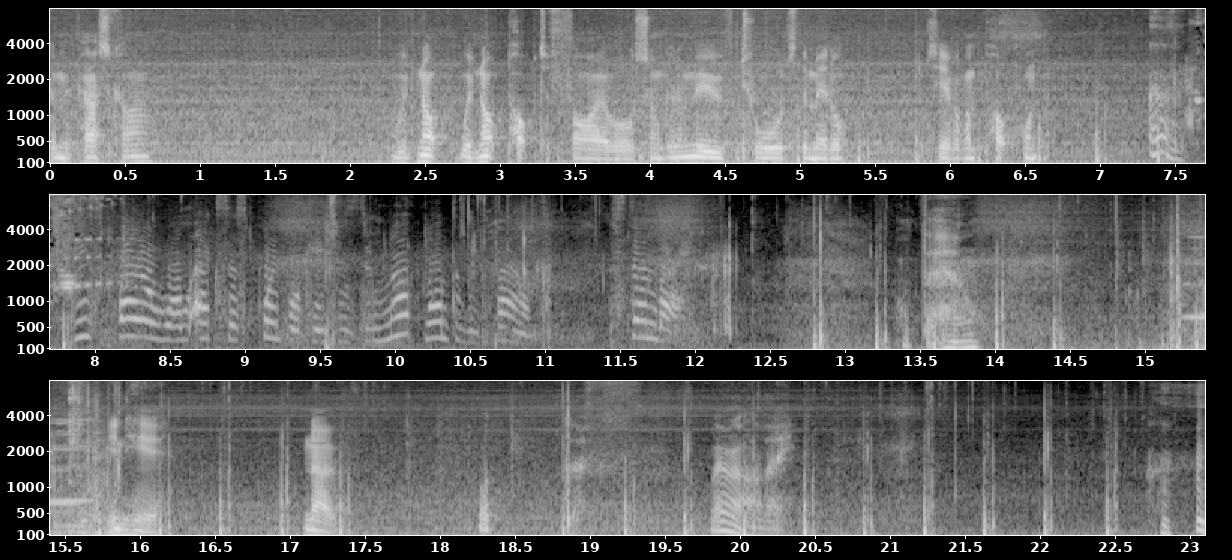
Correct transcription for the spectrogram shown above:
Coming past, Kyle? We've not we've not popped a firewall, so I'm going to move towards the middle. See if I can pop one. These firewall access point locations do not want to be found. Stand by. What the hell? In here? No. What the? F- Where are they?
